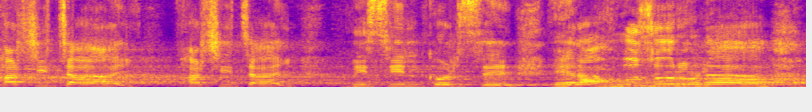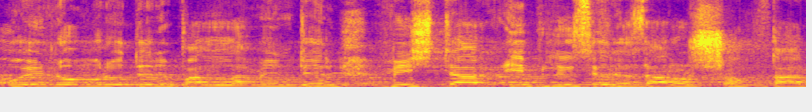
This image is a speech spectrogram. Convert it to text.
ফাঁসি চাই ফাঁসি চাই, মিছিল করছে। এরা হুজুর না, ওই নমরুদের পার্লামেন্টের মিস্টার ইবলিসের হাজারোর সন্তান।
